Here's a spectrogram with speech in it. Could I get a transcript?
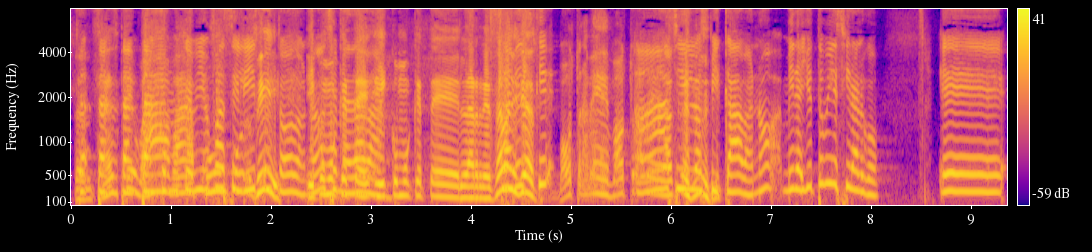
Tan- ¿sabes tan- qué? tan como que bien facilito y todo, Y ¿no? como, Se que te, y como que te la rezaban y ¿Sabes decías, qué? va otra vez, va otra Ah, vez. sí, los picaba, ¿no? Mira, yo te voy a decir algo. Eh,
